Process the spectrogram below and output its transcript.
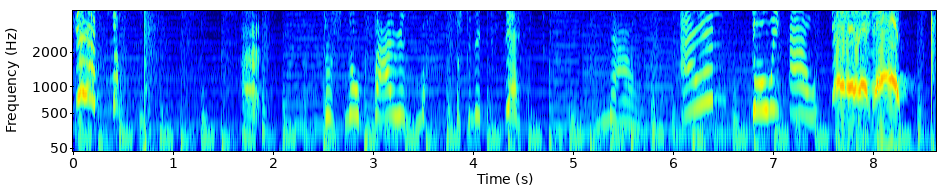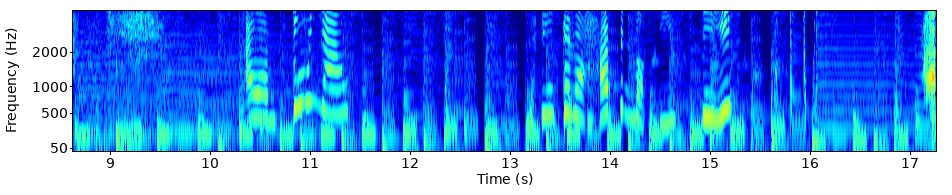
Shut up, Monkey. There's no virus, Monkey. It doesn't gonna happen, Monkey. See? Ah!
